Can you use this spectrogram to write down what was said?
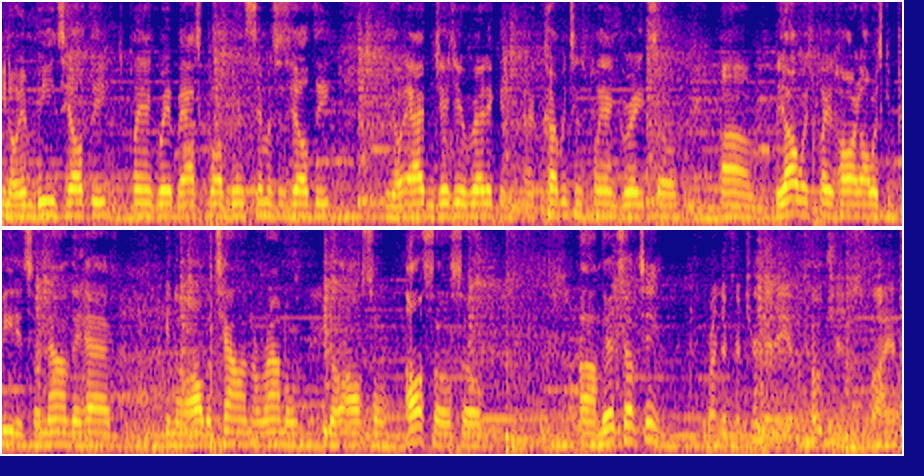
you know, Embiid's healthy. He's playing great basketball. Ben Simmons is healthy. You know, adding J.J. Redick and, and Covington's playing great. So um, they always played hard, always competed. So now they have, you know, all the talent around them, you know, also. Also, so um, they're a tough team. Run the fraternity of coaches file.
